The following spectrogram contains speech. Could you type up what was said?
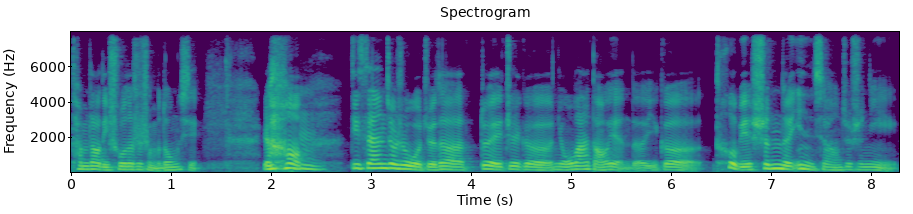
他们到底说的是什么东西。然后，嗯第三就是我觉得对这个牛蛙导演的一个特别深的印象，就是你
